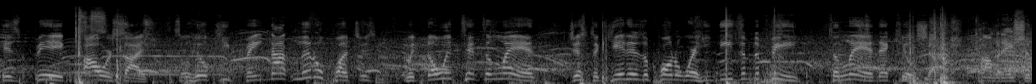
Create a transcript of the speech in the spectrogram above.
his big power side. So he'll keep feint, not little punches, with no intent to land, just to get his opponent where he needs him to be to land that kill shot. Combination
